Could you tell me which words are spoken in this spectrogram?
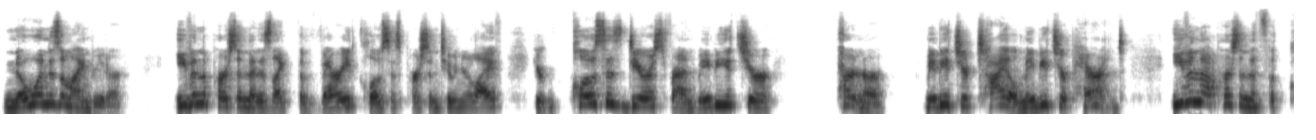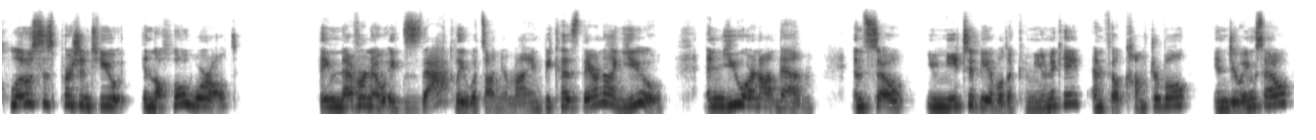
No one is a mind reader. Even the person that is like the very closest person to in your life, your closest, dearest friend, maybe it's your partner, maybe it's your child, maybe it's your parent, even that person that's the closest person to you in the whole world, they never know exactly what's on your mind because they're not you and you are not them. And so you need to be able to communicate and feel comfortable in doing so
